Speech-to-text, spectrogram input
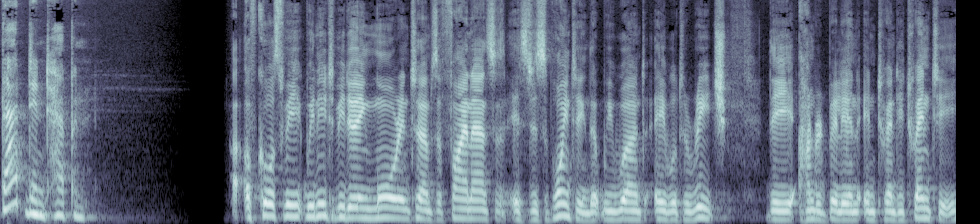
That didn't happen. Of course, we, we need to be doing more in terms of finance. It's disappointing that we weren't able to reach the 100 billion in 2020.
